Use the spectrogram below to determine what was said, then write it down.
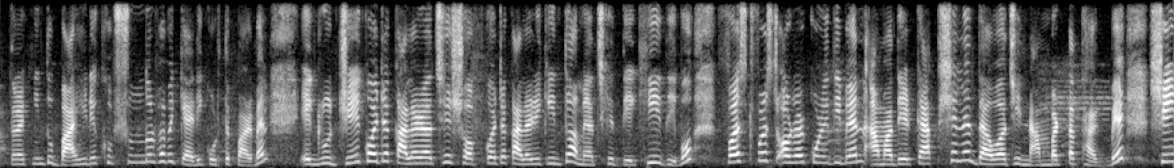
আপনারা কিন্তু বাহিরে খুব সুন্দরভাবে ক্যারি করতে পারবেন। এগুলোর যে কয়টা কালার আছে, সব কয়টা কালারই কিন্তু আমি আজকে দেখিয়ে দিব। ফার্স্ট ফার্স্ট অর্ডার করে দিবেন। আমাদের ক্যাপশনে দেওয়া যে নাম্বারটা থাকবে, সেই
